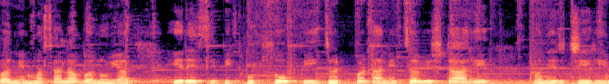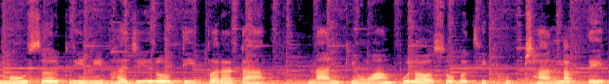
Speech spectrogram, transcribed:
पनीर मसाला बनवूयात. ही रेसिपी खूप सोपी झटपट आणि चविष्ट आहे. पनीरची ही मऊसर क्रीमी भाजी रोटी पराठा नान किंवा पुलावसोबत ही खूप छान लागते.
